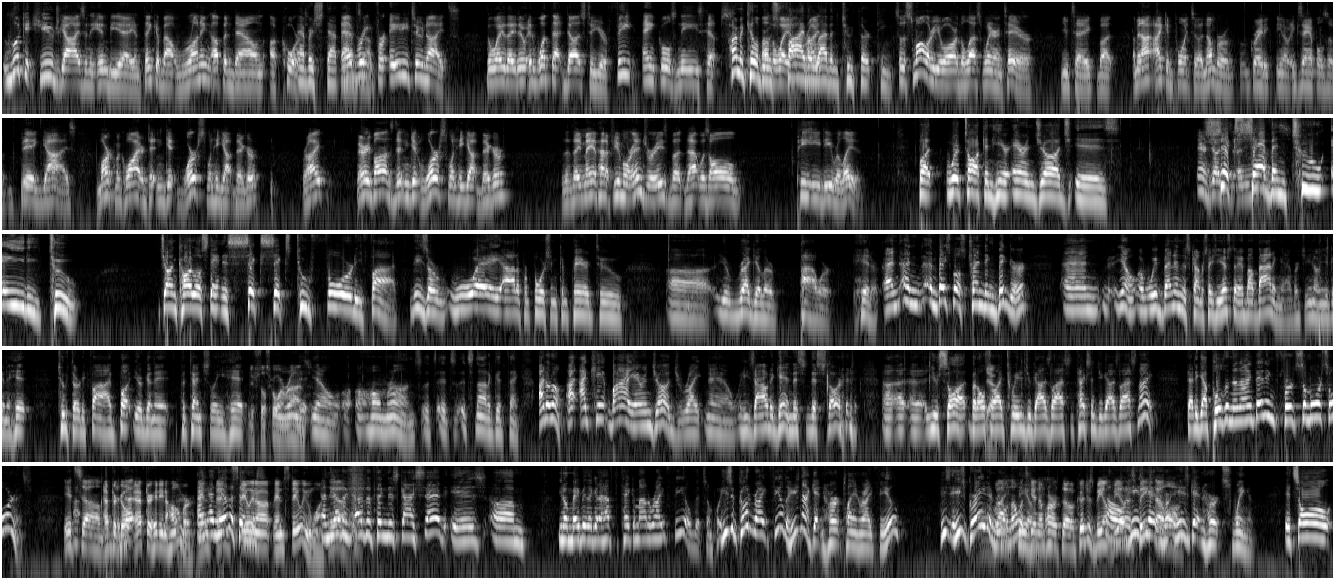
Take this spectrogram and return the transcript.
look at huge guys in the NBA and think about running up and down a court Every step every for 82 nights. The way they do, and what that does to your feet, ankles, knees, hips. Harmon on Killebrew way up, right? 213. So the smaller you are, the less wear and tear you take. But I mean, I, I can point to a number of great, you know, examples of big guys. Mark McGwire didn't get worse when he got bigger, right? Barry Bonds didn't get worse when he got bigger. Th- They may have had a few more injuries, but that was all PED related. But we're talking here, Aaron Judge is Aaron Judge six is seven two eighty two. Giancarlo Stanton is six six two forty five. These are way out of proportion compared to uh, your regular power hitter. And and and baseball's trending bigger. And you know we've been in this conversation yesterday about batting average. You know you're going to hit 235, but you're going to potentially hit You're still scoring runs. you know, uh, uh, home runs. It's it's it's not a good thing. I don't know. I, I can't buy Aaron Judge right now. He's out again. This this started. Uh, uh, you saw it, but also Yeah. I tweeted you guys last, texted you guys last night that he got pulled in the ninth inning for some more soreness. It's um after go that- after hitting a homer And- and the other thing stealing is- a, and stealing one. And the Yeah. other other thing this guy said is, um, you know, maybe they're going to have to take him out of right field at some point. He's a good right fielder. He's not getting hurt playing right field. He's he's great in right we right don't know field. what's getting him hurt though. It could just be on, No, be on his he's feet getting that hurt. long. He's getting hurt swinging. It's all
